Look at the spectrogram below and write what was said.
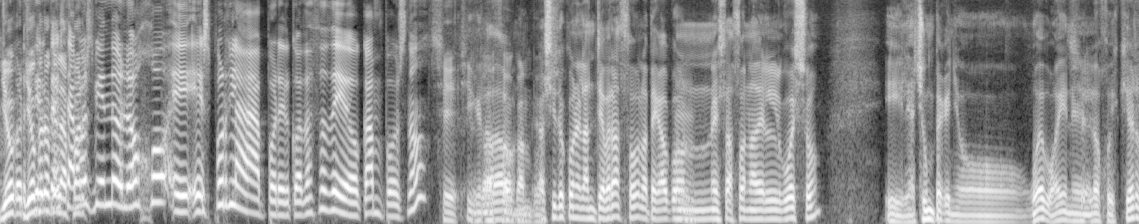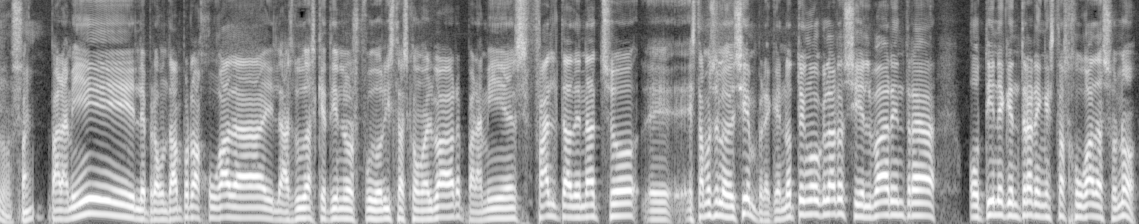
Yo- por yo creo que estamos viendo el ojo, eh, es por la por el codazo de Ocampos, ¿no? Sí, Sí, que le ha, dado- ha sido con el antebrazo, le ha pegado con esta zona del hueso y le ha hecho un pequeño huevo ahí en el ojo izquierdo. sí. Para mí, le preguntaban por la jugada y las dudas que tienen los futbolistas con el VAR. Para mí es falta de Nacho. Eh, estamos en lo de siempre, que no tengo claro si el VAR entra o tiene que entrar en estas jugadas o no,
